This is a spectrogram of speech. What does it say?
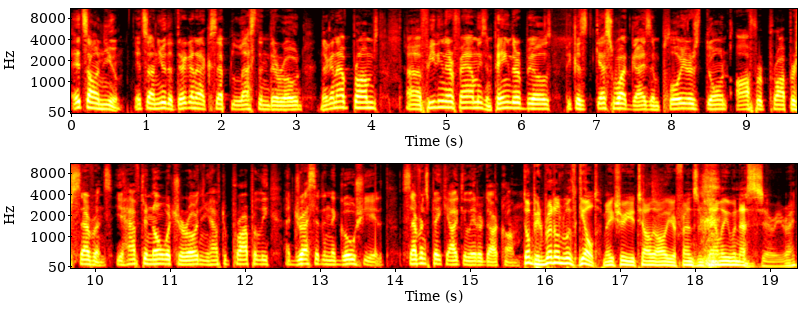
it's on you. It's on you that they're going to accept less than they're owed. They're going to have problems uh, feeding their families and paying their bills because guess what, guys? Employers don't offer proper severance. You have to know what you're owed and you have to properly address it and negotiate it. SeverancePayCalculator.com. Don't be riddled with guilt. Make sure you tell all your friends and family when necessary, right?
